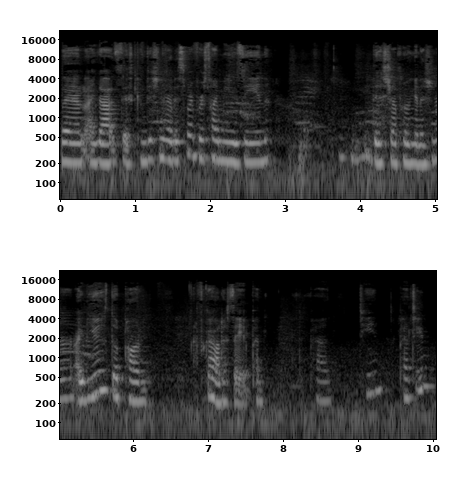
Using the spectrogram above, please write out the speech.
Then I got this conditioner. This is my first time using this shampoo and conditioner. I've used the Pon, I forgot how to say it, Pan, Pantene? Pantene?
